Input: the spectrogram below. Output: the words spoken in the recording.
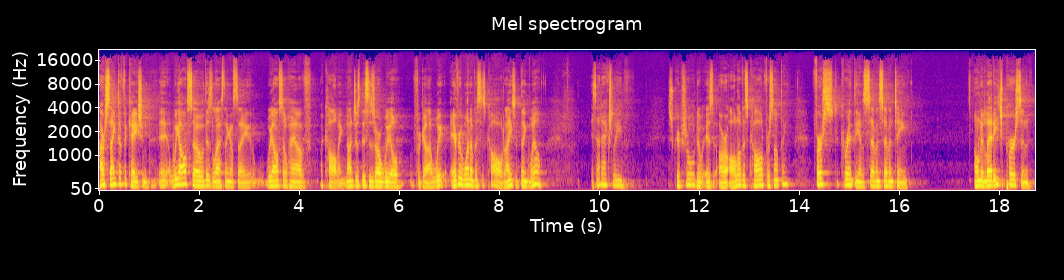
Our sanctification. Eh, we also, this is the last thing I'll say, we also have a calling. Not just this is our will for God. We, every one of us is called. I used to think, well, is that actually scriptural? Do, is, are all of us called for something? 1 Corinthians 7 17. Only let each person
